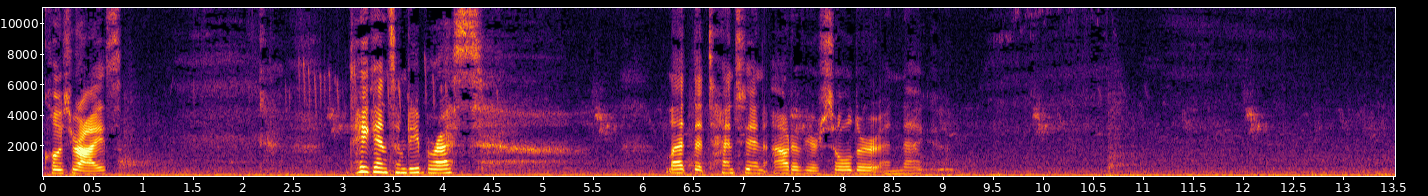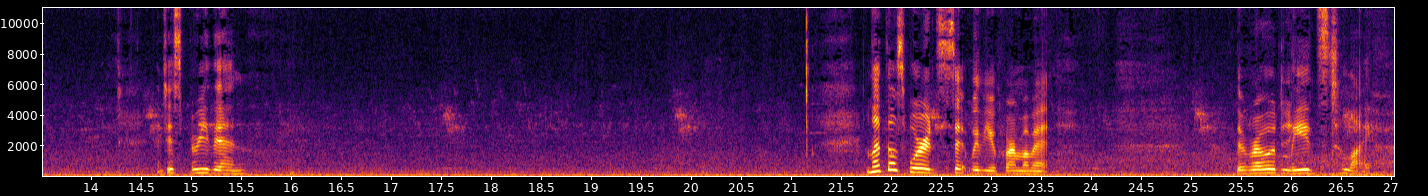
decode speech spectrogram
close your eyes, take in some deep breaths, let the tension out of your shoulder and neck. And just breathe in. And let those words sit with you for a moment. The road leads to life.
